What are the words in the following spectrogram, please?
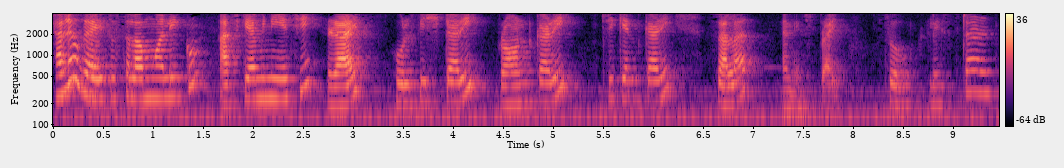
হ্যালো গাইস আসসালামু আলাইকুম আজকে আমি নিয়েছি rice whole fish curry prawn curry chicken curry salad and Sprite so please start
